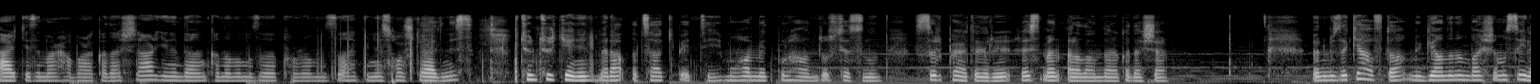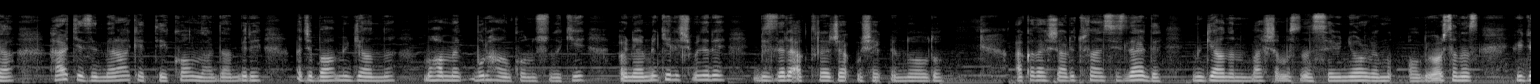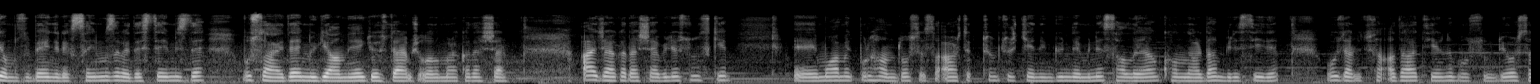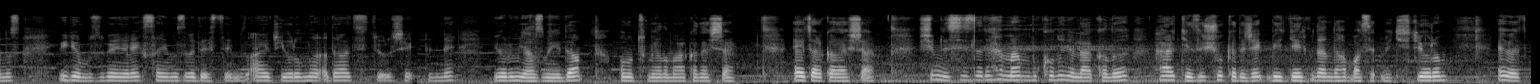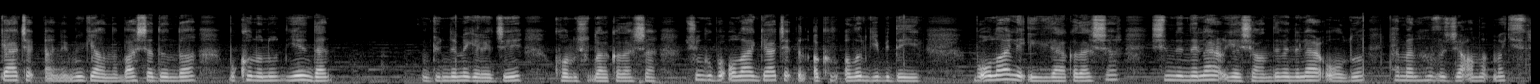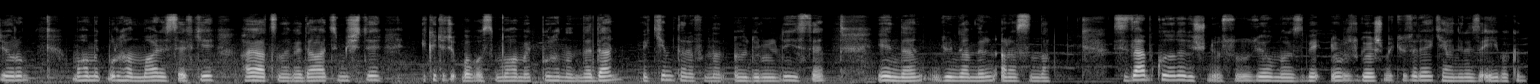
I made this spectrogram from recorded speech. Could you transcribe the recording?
Herkese merhaba arkadaşlar. Yeniden kanalımıza, programımıza hepiniz hoş geldiniz. Tüm Türkiye'nin merakla takip ettiği Muhammed Burhan dosyasının sır perdeleri resmen aralandı arkadaşlar. Önümüzdeki hafta Müge Anlı'nın başlamasıyla herkesin merak ettiği konulardan biri acaba Müge Anlı Muhammed Burhan konusundaki önemli gelişmeleri bizlere aktaracak mı şeklinde oldu. Arkadaşlar lütfen sizler de Müge Anlı'nın başlamasına seviniyor ve mutlu oluyorsanız videomuzu beğenerek sayımızı ve desteğimizi de bu sayede Müge Anlı'ya göstermiş olalım arkadaşlar. Ayrıca arkadaşlar biliyorsunuz ki e, Muhammed Burhan dosyası artık tüm Türkiye'nin gündemini sallayan konulardan birisiydi. O yüzden lütfen adalet yerini bulsun diyorsanız videomuzu beğenerek sayımızı ve desteğimizi ayrıca yorumlar adalet istiyoruz şeklinde yorum yazmayı da unutmayalım arkadaşlar. Evet arkadaşlar şimdi sizlere hemen bu konuyla alakalı herkesi şok edecek bir gelişmeden daha bahsetmek istiyorum. Evet gerçekten de Müge Anlı başladığında bu konunun yeniden gündeme geleceği konuşuldu arkadaşlar. Çünkü bu olay gerçekten akıl alır gibi değil. Bu olayla ilgili arkadaşlar şimdi neler yaşandı ve neler oldu hemen hızlıca anlatmak istiyorum. Muhammed Burhan maalesef ki hayatına veda etmişti. İki çocuk babası Muhammed Burhan'ın neden ve kim tarafından öldürüldüğü ise yeniden gündemlerin arasında. Sizler bu konuda ne düşünüyorsunuz? Yorumlarınızı bekliyoruz. Görüşmek üzere. Kendinize iyi bakın.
